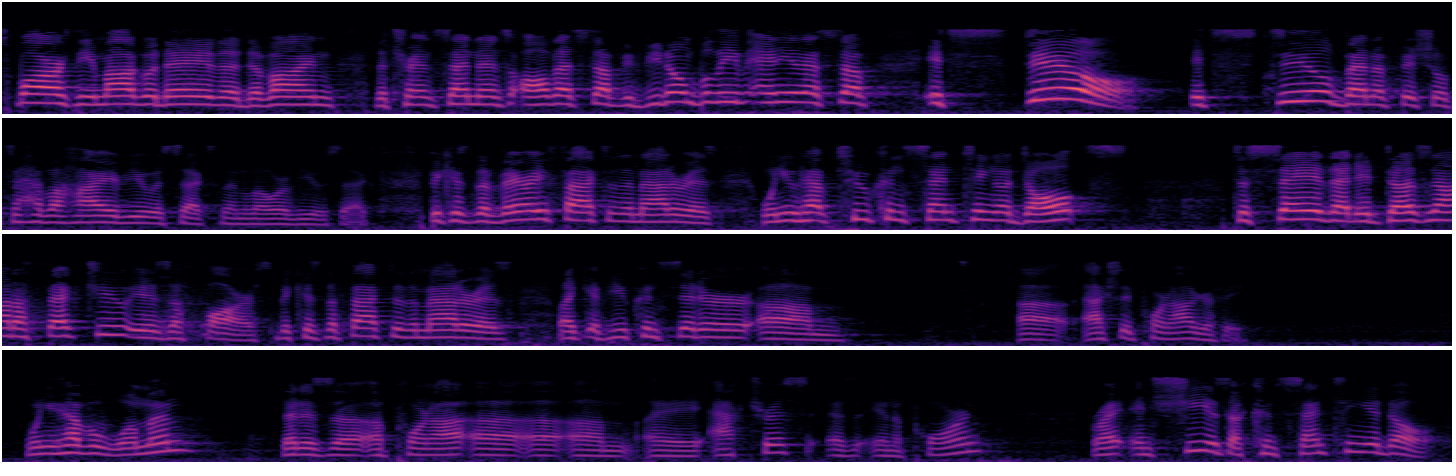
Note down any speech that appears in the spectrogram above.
spark, the imago Dei, the divine, the transcendence, all that stuff. If you don't believe any of that stuff, it's still it's still beneficial to have a higher view of sex than a lower view of sex. Because the very fact of the matter is, when you have two consenting adults, to say that it does not affect you is a farce. Because the fact of the matter is, like if you consider um, uh, actually pornography, when you have a woman that is a, a, porno, uh, uh, um, a actress as in a porn, right? And she is a consenting adult.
